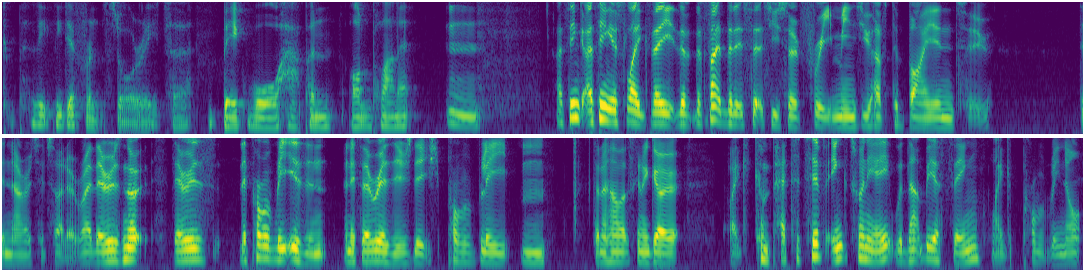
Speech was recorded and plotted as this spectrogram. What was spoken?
completely different story to big war happen on planet. Mm. I think I think it's like they the, the fact that it sets you so free means you have to buy into the narrative side of it, right? There is no there is there probably isn't, and if there is, it's it's probably mm, don't know how that's going to go. Like competitive Ink 28, would that be a thing? Like probably not.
